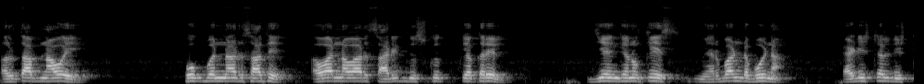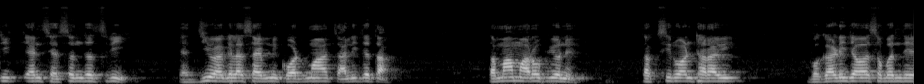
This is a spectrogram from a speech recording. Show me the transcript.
અલ્તાફ નાઓએ ભોગ બનનાર સાથે અવારનવાર શારીરિક દુષ્કૃત્ય કરેલ જે અંગેનો કેસ મહેરબાન ડભોઈના એડિશનલ ડિસ્ટ્રિક્ટ એન્ડ સેશન જજ શ્રી એચજી વાઘેલા સાહેબની કોર્ટમાં ચાલી જતા તમામ આરોપીઓને તકસીરવાન ઠરાવી, ભગાડી જવા સંબંધે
